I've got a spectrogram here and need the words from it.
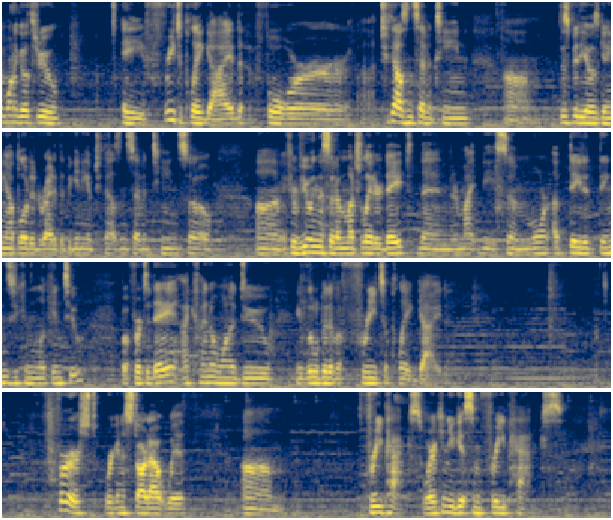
I want to go through a free-to-play guide for uh, 2017. Um, this video is getting uploaded right at the beginning of 2017, so um, if you're viewing this at a much later date, then there might be some more updated things you can look into. But for today, I kind of want to do a little bit of a free-to-play guide. First, we're going to start out with um, free packs. Where can you get some free packs?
